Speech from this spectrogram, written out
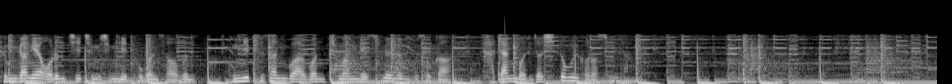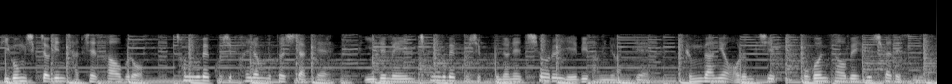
금강의 얼음치 증식 및 복원 사업은 국립수산과학원 중앙내 수면연구소가 가장 먼저 시동을 걸었습니다. 비공식적인 자체 사업으로 1998년부터 시작해 이듬해인 1999년에 치어를 예비 방류한 게 금강의 얼음치 복원 사업의 효시가 됐습니다.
